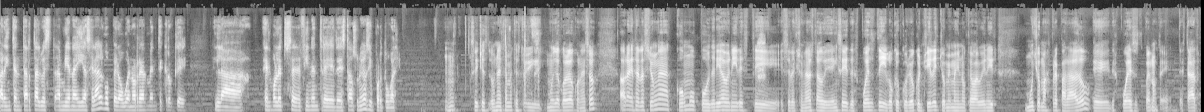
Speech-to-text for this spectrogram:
para intentar tal vez también ahí hacer algo, pero bueno, realmente creo que la, el boleto se define entre de Estados Unidos y Portugal. Sí, que honestamente estoy muy de acuerdo con eso. Ahora, en relación a cómo podría venir este seleccionado estadounidense después de lo que ocurrió con Chile, yo me imagino que va a venir mucho más preparado eh, después, bueno, de, estar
